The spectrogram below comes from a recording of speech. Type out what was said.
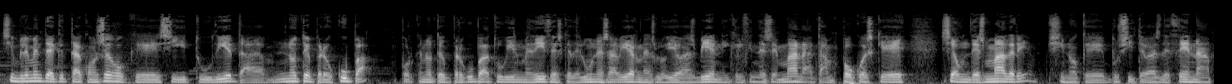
Simplemente te aconsejo que si tu dieta no te preocupa, porque no te preocupa, tú bien me dices que de lunes a viernes lo llevas bien y que el fin de semana tampoco es que sea un desmadre, sino que pues si te vas de cena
